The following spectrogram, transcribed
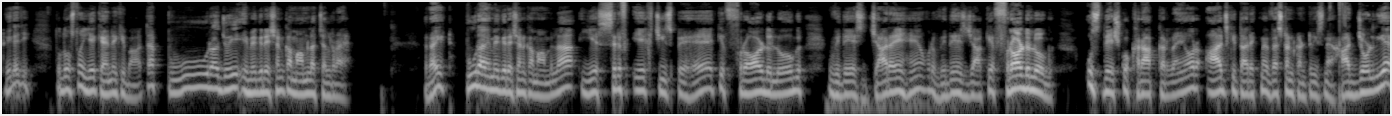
ठीक है जी? तो दोस्तों, ये कहने की बात है, पूरा जो ये इमिग्रेशन का मामला चल रहा है राइट right? पूरा इमिग्रेशन का मामला ये सिर्फ़ एक चीज़ पे है कि फ्रॉड लोग विदेश जा रहे हैं और विदेश जाके फ्रॉड लोग उस देश को खराब कर रहे हैं और आज की तारीख में वेस्टर्न कंट्रीज़ ने हाथ जोड़ लिए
